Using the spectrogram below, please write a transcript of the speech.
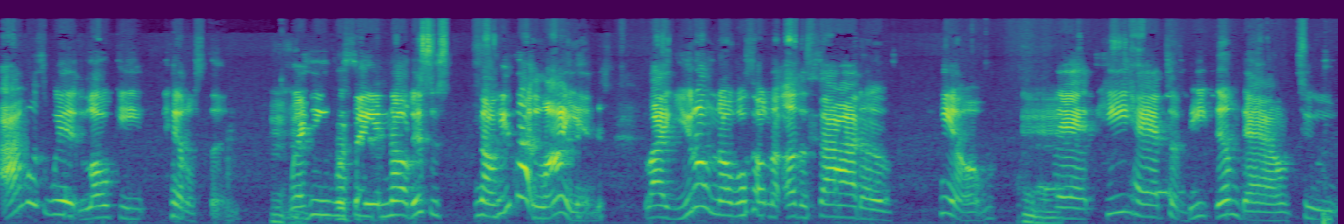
I was with Loki Hiddleston Mhm. where he was saying, "No, this is no, he's not lying. Like you don't know what's on the other side of him." Mhm. that he had to beat them down to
